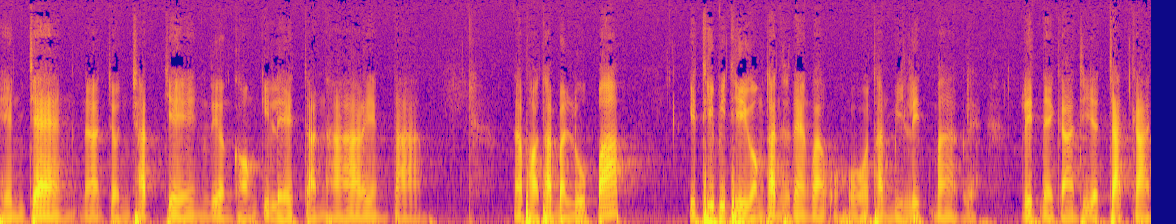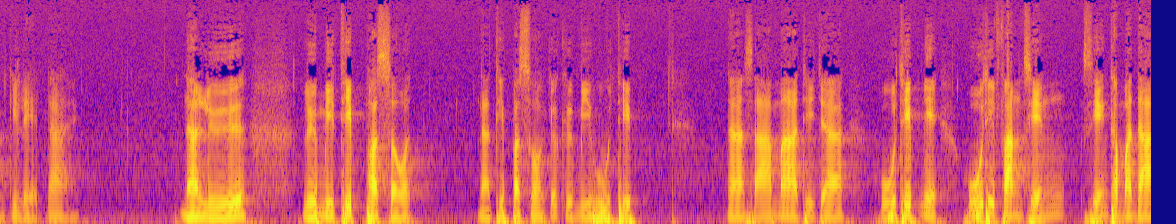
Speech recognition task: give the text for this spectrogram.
เห็นแจ้งนะจนชัดเจนเรื่องของกิเลสตัณหาอะไรต่างๆนะพอท่านบรรลุปั๊บอิทธิพิธีของท่านแสดงว่าโอ้โห ท่านมีฤทธิ์มากเลยฤทธิ์ในการที่จะจัดการกิเลสได้นะหรือหรือมีทิพประสดนะทิพประสดก็คือมีหูทิพนะสามารถที่จะหูทิพนี่หูที่ฟังเสียง สียงธรรมดา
